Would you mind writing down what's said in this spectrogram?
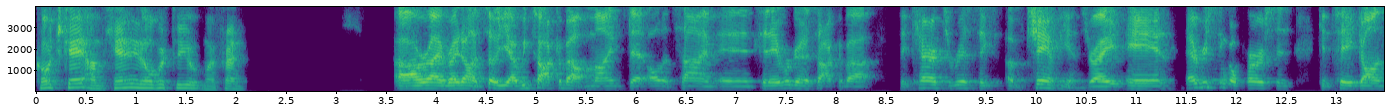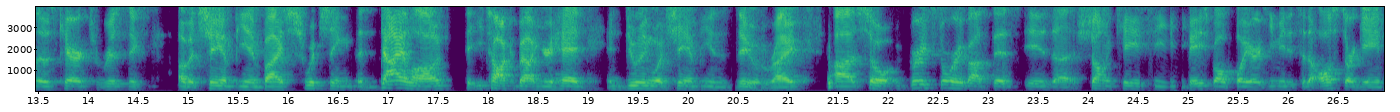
Coach K, I'm handing it over to you, my friend. All right, right on. So, yeah, we talk about mindset all the time. And today we're going to talk about the characteristics of champions, right? And every single person can take on those characteristics of a champion by switching the dialogue that you talk about in your head and doing what champions do, right? Uh, so, a great story about this is uh, Sean Casey, baseball player. He made it to the All Star game,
